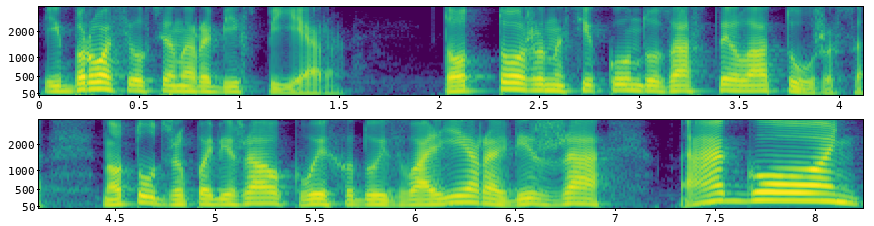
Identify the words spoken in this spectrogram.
и бросился на Робеспьера. Тот тоже на секунду застыл от ужаса, но тут же побежал к выходу из вольера, визжа «Огонь!».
